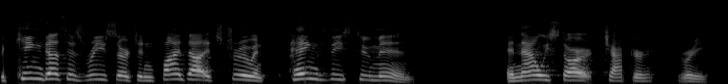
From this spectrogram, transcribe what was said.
the king does his research and finds out it's true and hangs these two men. And now we start chapter 3.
